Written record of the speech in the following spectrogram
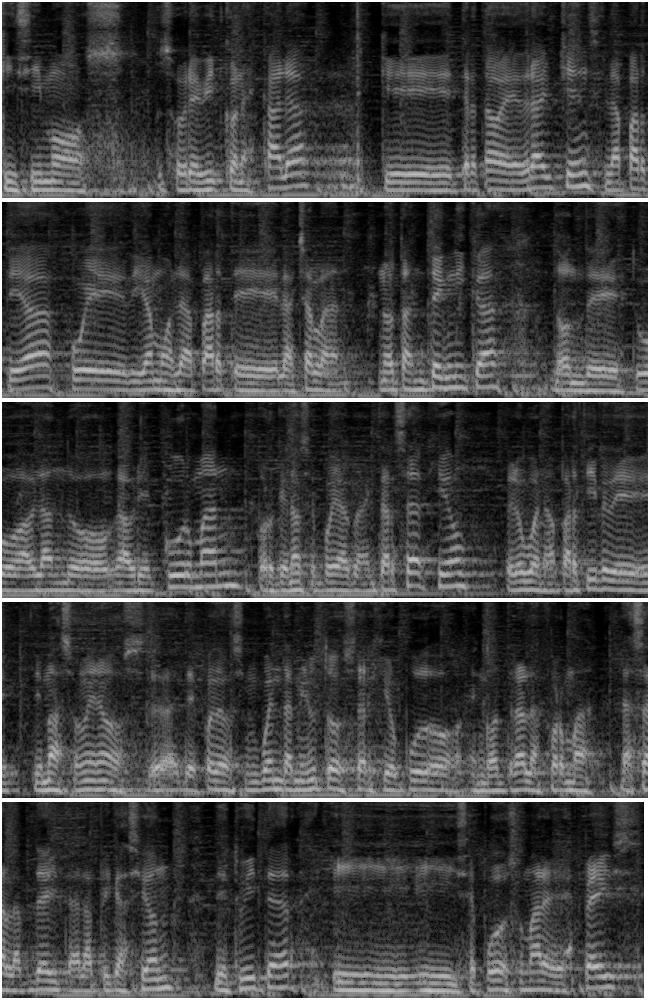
que hicimos sobre Bitcoin a escala, que trataba de drive chains. La parte A fue, digamos, la parte, la charla no tan técnica, donde estuvo hablando Gabriel Kurman, porque no se podía conectar Sergio. Pero bueno, a partir de, más o menos, después de los 50 minutos, Sergio pudo encontrar la forma de hacer la update a la aplicación de Twitter y, se pudo sumar el Space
